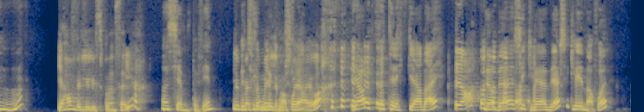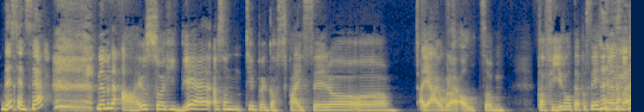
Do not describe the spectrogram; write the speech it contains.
Mm. Jeg har veldig lyst på den selv. jeg. Den er kjempefin. Lurer på om jeg skal melde meg på, jeg òg. Ja, så trekker jeg deg. ja. Ja, det er skikkelig, det er skikkelig innafor. Det syns jeg. Nei, men det er jo så hyggelig. Jeg, sånn type gasspeiser og, og Jeg er jo glad i alt som tar fyr, holdt jeg på å si. Men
